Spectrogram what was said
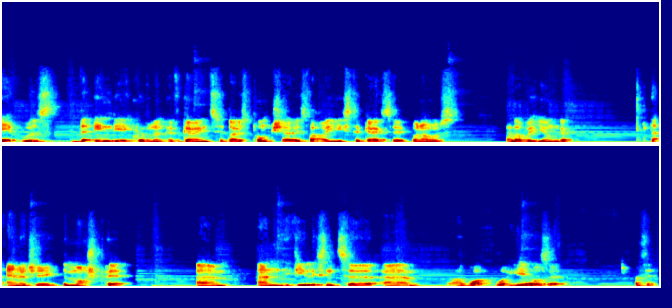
it was the indie equivalent of going to those punk shows that I used to go to when I was a little bit younger. The energy, the mosh pit, um, and if you listen to um, uh, what what year was it? I think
